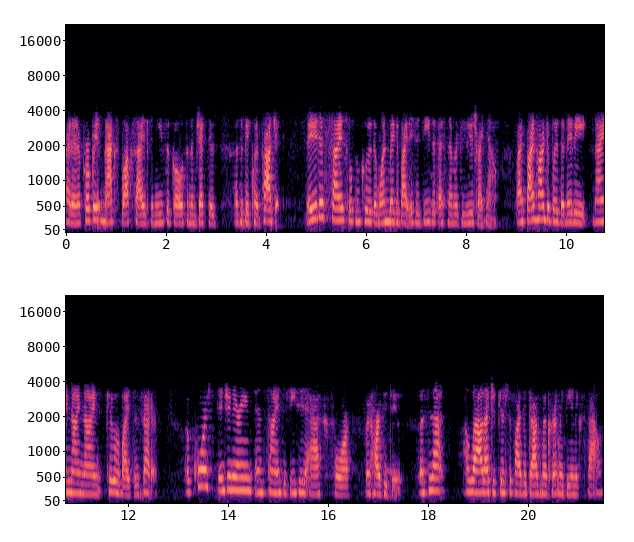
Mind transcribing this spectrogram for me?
at an appropriate max block size that meets the goals and objectives of the Bitcoin project. Maybe this science will conclude that one megabyte is indeed the best number to use right now, but I find hard to believe that maybe 999 kilobytes is better. Of course, engineering and science is easy to ask for, but hard to do. Let's not allow that to justify the dogma currently being espoused.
